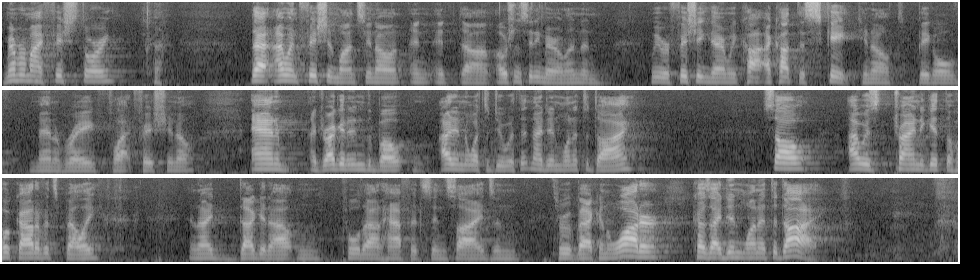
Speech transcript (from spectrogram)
Remember my fish story? that I went fishing once, you know, in, in uh, Ocean City, Maryland, and we were fishing there, and we caught I caught this skate, you know, big old manta ray flatfish, you know, and I drug it into the boat. I didn't know what to do with it, and I didn't want it to die. So I was trying to get the hook out of its belly, and I dug it out and pulled out half its insides and threw it back in the water because I didn't want it to die.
